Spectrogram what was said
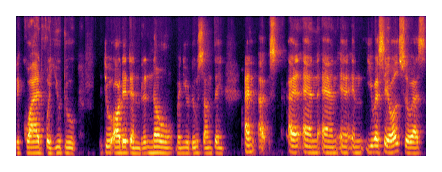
required for you to to audit and know when you do something. And uh, and and in USA also as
